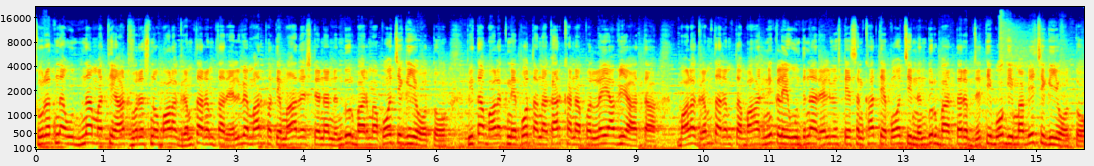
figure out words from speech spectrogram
સુરતના ઉધનામાંથી આઠ વર્ષનો બાળક રમતા રમતા રેલવે મારફતે મહારાષ્ટ્રના નંદુરબારમાં પહોંચી ગયો હતો. પિતા બાળકને પોતાના કારખાના પર લઈ આવ્યા હતા. બાળક રમતા રમતા બહાર નીકળી ઊંધના રેલવે સ્ટેશન ખાતે પહોંચી નંદુરબાર તરફ જતી બોગીમાં બેસી ગયો હતો.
